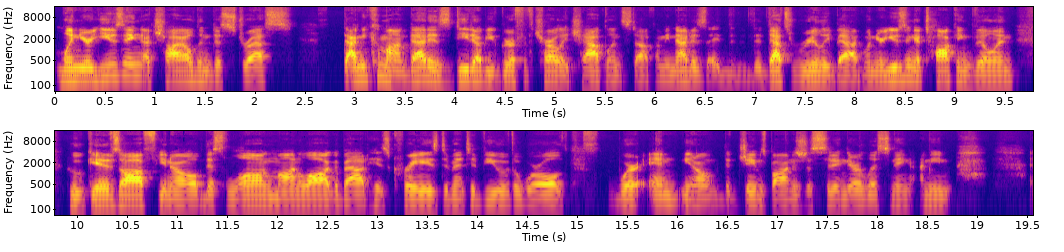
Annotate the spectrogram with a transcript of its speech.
When you're using a child in distress I mean, come on, that is D.W. Griffith, Charlie Chaplin stuff. I mean, that is eh, that's really bad. When you're using a talking villain who gives off, you know, this long monologue about his crazed, demented view of the world, where and you know, that James Bond is just sitting there listening. I mean,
